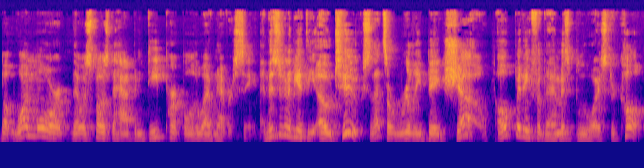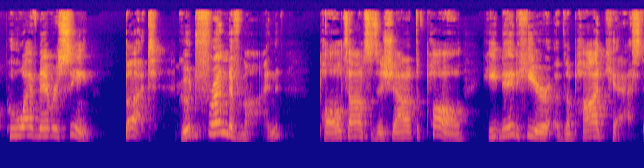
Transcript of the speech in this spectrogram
But one more that was supposed to happen, Deep Purple, who I've never seen. And this is going to be at the O2, so that's a really big show. Opening for them is Blue Oyster Cult, who I've never seen. But good friend of mine, Paul Thompson, a shout out to Paul, he did hear the podcast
